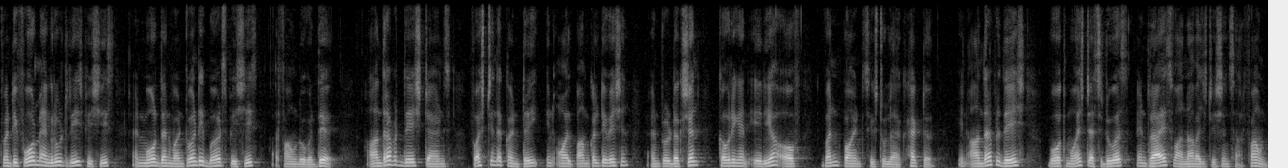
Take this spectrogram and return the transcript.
24 mangrove tree species and more than 120 bird species are found over there. Andhra Pradesh stands first in the country in oil palm cultivation and production covering an area of 1.62 lakh hectare. In Andhra Pradesh, both moist deciduous and dry savanna vegetations are found.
